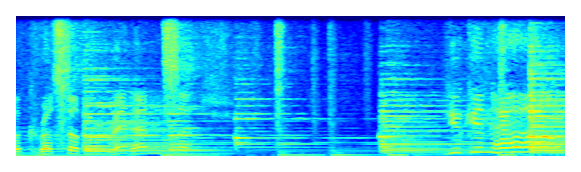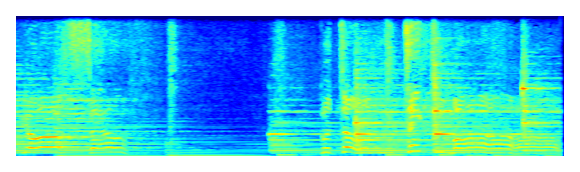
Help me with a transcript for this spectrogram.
A crust of bread and such. You can help yourself, but don't take too much.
